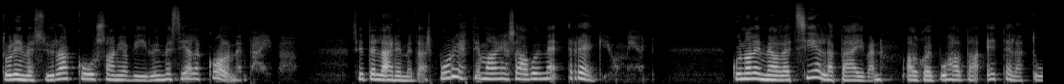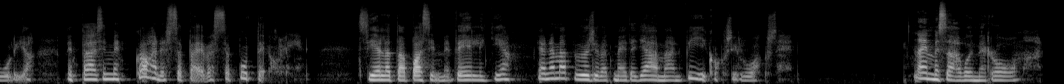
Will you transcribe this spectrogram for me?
Tulimme Syrakuusaan ja viivyimme siellä kolme päivää. Sitten lähdimme taas purjehtimaan ja saavuimme Regiumiin. Kun olimme olleet siellä päivän, alkoi puhaltaa etelätuulia. Me pääsimme kahdessa päivässä Puteoliin. Siellä tapasimme veljiä ja nämä pyysivät meitä jäämään viikoksi luokseen. Näin me saavuimme Roomaan.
